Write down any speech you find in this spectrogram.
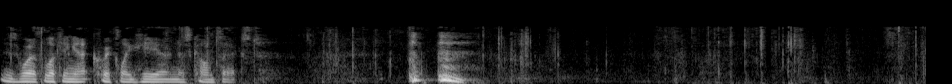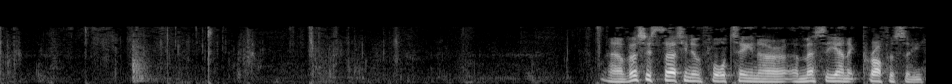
is worth looking at quickly here in this context. verses 13 and 14 are a messianic prophecy.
